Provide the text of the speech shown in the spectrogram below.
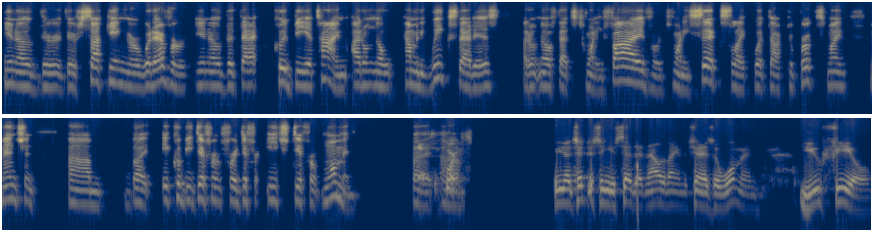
you know they're they're sucking or whatever you know that that could be a time i don't know how many weeks that is i don't know if that's 25 or 26 like what dr brooks might mention um, but it could be different for a different each different woman. But yes, um, you know, it's interesting you said that. Now that I understand, as a woman, you feel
